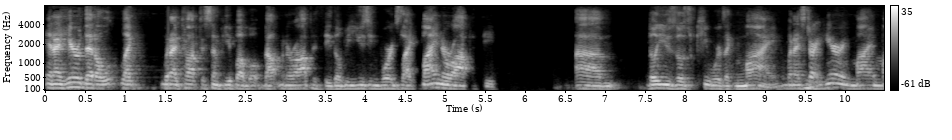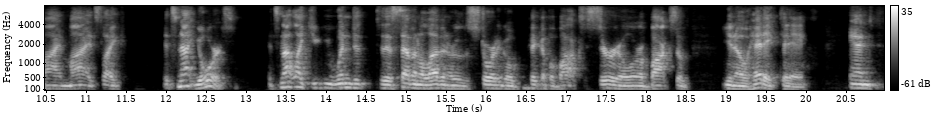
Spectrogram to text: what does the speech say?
and I hear that a, like when I talk to some people about, about neuropathy, they'll be using words like my neuropathy. Um, they'll use those keywords like my. When I start hearing my, my, my, it's like, it's not yours. It's not like you, you went to, to the 7 Eleven or the store to go pick up a box of cereal or a box of, you know, headache today. And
